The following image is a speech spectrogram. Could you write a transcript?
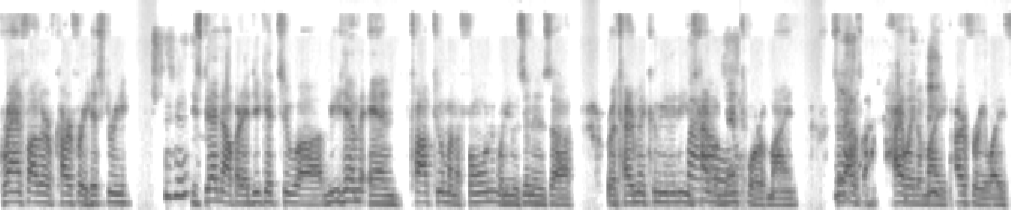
grandfather of car ferry history, he's dead now, but I did get to uh, meet him and talk to him on the phone when he was in his uh, retirement community. He's kind of a mentor of mine. So Yeah. that was the highlight of my car ferry life,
